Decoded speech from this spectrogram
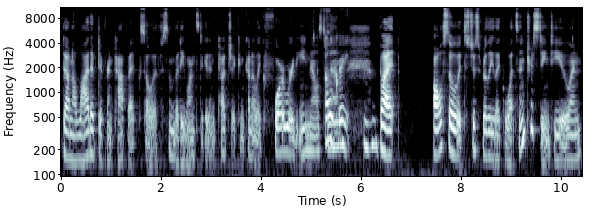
done a lot of different topics. So if somebody wants to get in touch, I can kind of like forward emails to oh, them. Oh, great. Mm-hmm. But also, it's just really like what's interesting to you and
